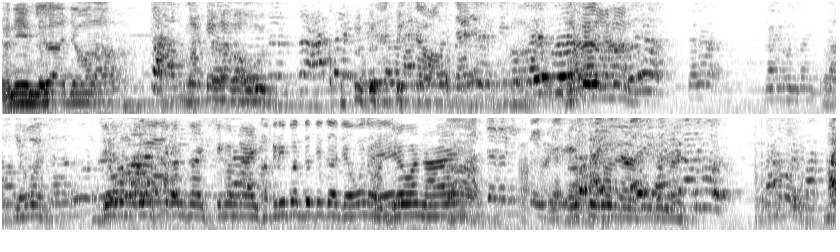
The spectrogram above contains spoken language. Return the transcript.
यांनी इमलेला जेवाला माटेला पाऊस जेवण. जेवण चिकन राईस चिकन राईस. सागरी पद्धतीचं जेवण आहे. जेवण आहे. आमच्यासाठी स्पेशल चिकन राईस. है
